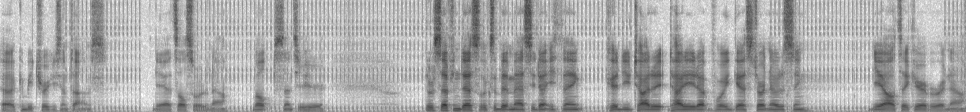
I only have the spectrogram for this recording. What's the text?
uh, can be tricky sometimes. Yeah, it's all sorted now. Well, since you're here. The reception desk looks a bit messy, don't you think? Could you tidy, tidy it up before guests start noticing? Yeah, I'll take care of it right now.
